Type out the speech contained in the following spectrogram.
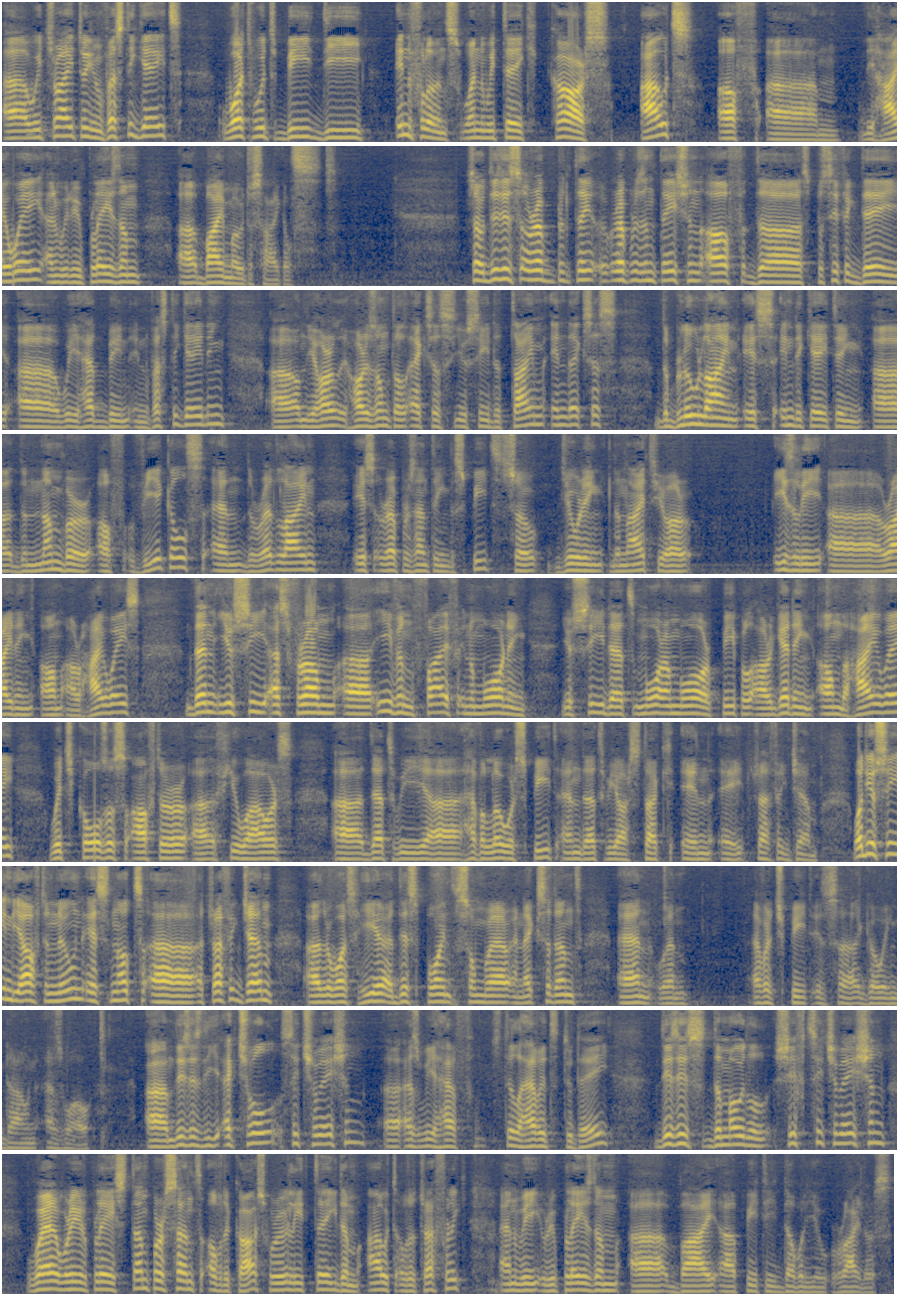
Uh, we try to investigate what would be the influence when we take cars out of um, the highway and we replace them uh, by motorcycles. So this is a representation of the specific day uh, we had been investigating. Uh, on the hor horizontal axis you see the time indexes. The blue line is indicating uh, the number of vehicles and the red line is representing the speed. So during the night you are easily uh, riding on our highways. Then you see as from uh, even 5 in the morning you see that more and more people are getting on the highway which causes after uh, a few hours uh, that we uh, have a lower speed and that we are stuck in a traffic jam. What you see in the afternoon is not uh, a traffic jam. Uh, there was here at this point somewhere an accident and when average speed is uh, going down as well. Um, this is the actual situation uh, as we have still have it today. This is the modal shift situation where we replace 10% of the cars. We really take them out of the traffic and we replace them uh, by uh, PTW riders.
